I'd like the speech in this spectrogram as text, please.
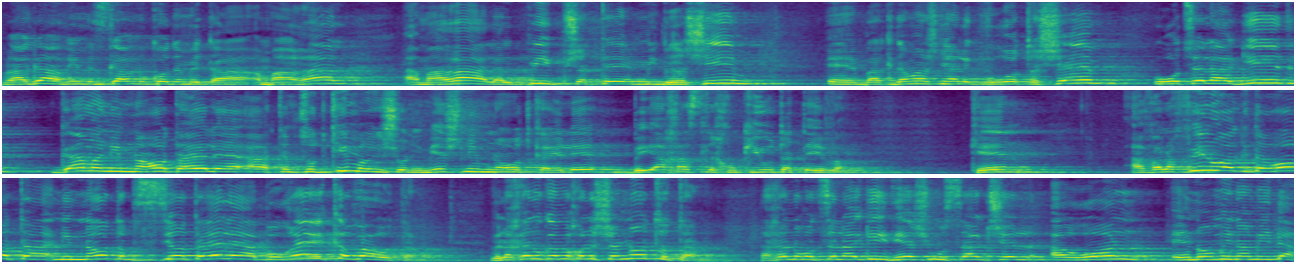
ואגב, אם הזכרנו קודם את המהר"ל, המהר"ל על פי פשטי מדרשים בהקדמה השנייה לגבורות השם, הוא רוצה להגיד גם הנמנעות האלה, אתם צודקים הראשונים, יש נמנעות כאלה ביחס לחוקיות הטבע, כן? אבל אפילו הגדרות הנמנעות הבסיסיות האלה, הבורא קבע אותן, ולכן הוא גם יכול לשנות אותן. לכן הוא רוצה להגיד, יש מושג של ארון אינו מן המידה.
